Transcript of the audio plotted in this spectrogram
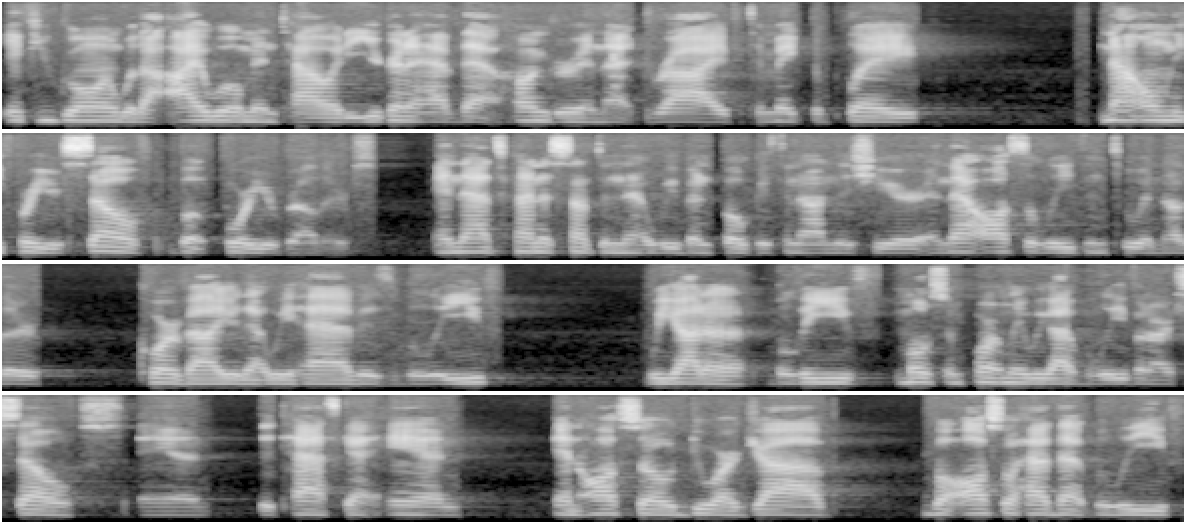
if you go in with an I will mentality, you're going to have that hunger and that drive to make the play not only for yourself, but for your brothers. And that's kind of something that we've been focusing on this year. And that also leads into another core value that we have is believe we got to believe, most importantly, we got to believe in ourselves and the task at hand and also do our job, but also have that belief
